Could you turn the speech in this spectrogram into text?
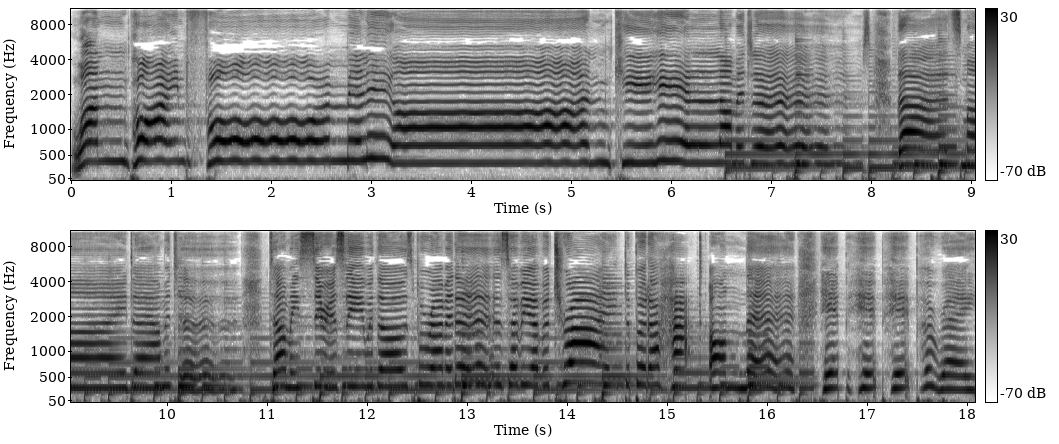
1.4 million kilometers. That's my diameter. Tell me seriously with those parameters, have you ever tried to put a hat on there? Hip, hip, hip, hooray.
